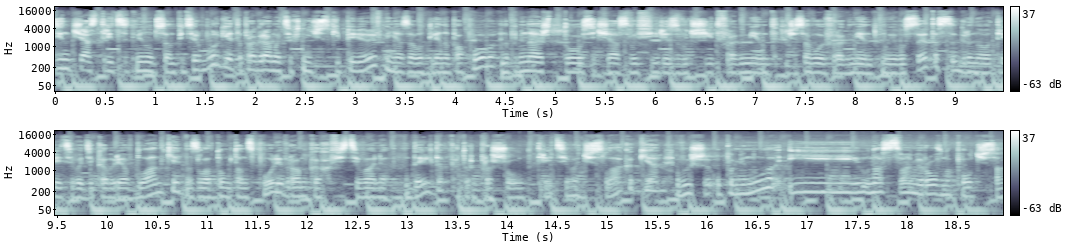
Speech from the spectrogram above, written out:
1 час 30 минут в Санкт-Петербурге. Это программа «Технический перерыв». Меня зовут Лена Попова. Напоминаю, что сейчас в эфире звучит фрагмент, часовой фрагмент моего сета, сыгранного 3 декабря в Бланке на Золотом танцполе в рамках фестиваля «Дельта», который прошел 3 числа, как я выше упомянула. И у нас с вами ровно полчаса.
